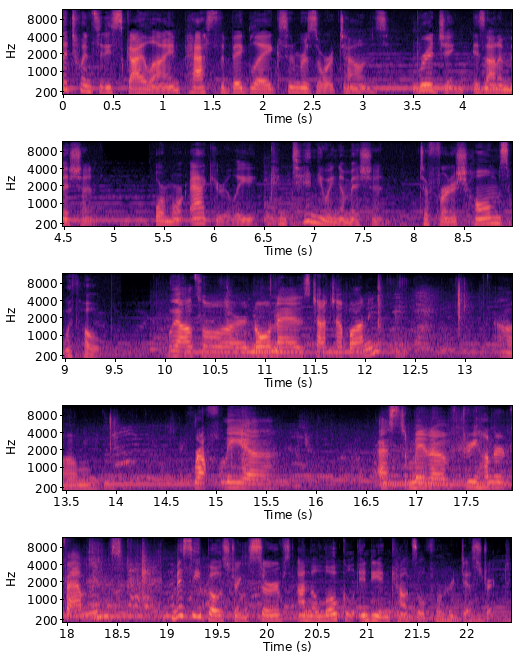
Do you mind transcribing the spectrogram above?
the Twin Cities skyline, past the big lakes and resort towns, Bridging is on a mission, or more accurately, continuing a mission to furnish homes with hope. We also are known as Chacha Bani. Um, roughly a estimate of 300 families. Missy Bowstring serves on the local Indian Council for her district.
